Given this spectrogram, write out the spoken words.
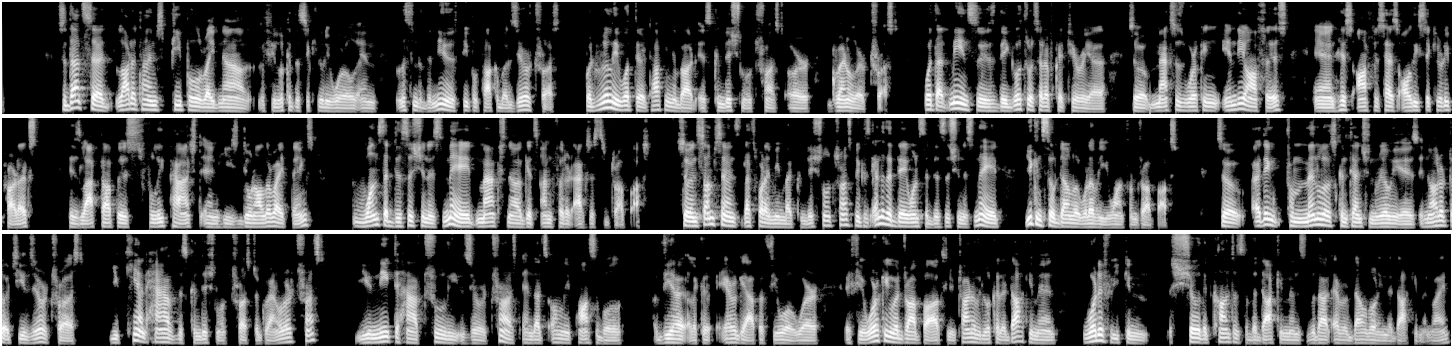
So that said, a lot of times people right now, if you look at the security world and listen to the news, people talk about zero trust, but really what they're talking about is conditional trust or granular trust what that means is they go through a set of criteria So Max is working in the office, and his office has all these security products. His laptop is fully patched, and he's doing all the right things. Once that decision is made, Max now gets unfettered access to Dropbox. So in some sense, that's what I mean by conditional trust, because end of the day, once the decision is made, you can still download whatever you want from Dropbox. So I think from Menlo's contention really is in order to achieve zero trust, you can't have this conditional trust or granular trust. You need to have truly zero trust, and that's only possible via like an air gap, if you will, where if you're working with Dropbox and you're trying to look at a document, what if we can show the contents of the documents without ever downloading the document, right?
